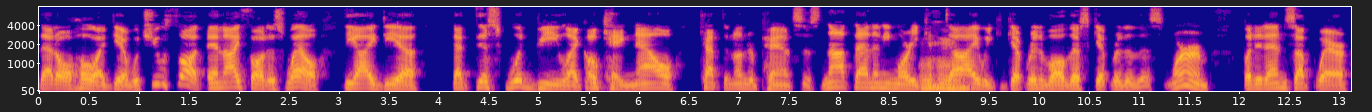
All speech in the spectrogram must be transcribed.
That whole idea, which you thought, and I thought as well, the idea that this would be like, okay, now Captain Underpants is not that anymore. He can Mhm. die. We can get rid of all this, get rid of this worm. But it ends up where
